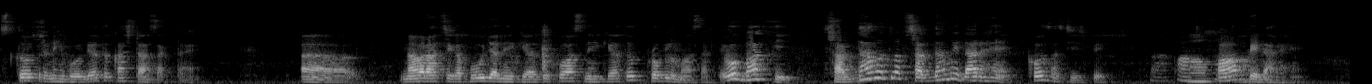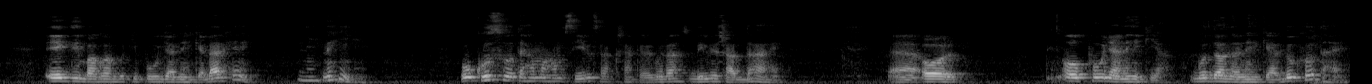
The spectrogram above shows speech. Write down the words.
स्तोत्र नहीं बोल दिया तो कष्ट आ सकता है। नवरात्रि का पूजा नहीं किया तो उपवास नहीं किया तो प्रॉब्लम आ सकते वो भक्ति। श्रद्धा मतलब श्रद्धा में डर है। कौन सा चीज़ पे? पाप। पे डर है। एक दिन भगवान की पूजा नहीं किया डर है? नहीं, नहीं है। वो खुश होते हम हम सील रक्षा करें। मेरा दिल में श्रद्धा है। और वो पूजा नहीं किया। बुद्ध नहीं किया दुख होता है।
